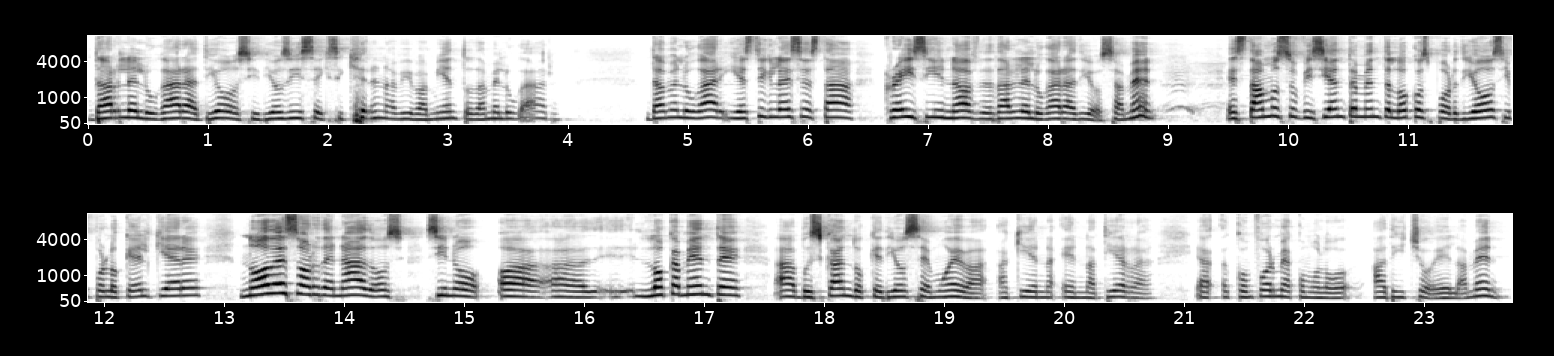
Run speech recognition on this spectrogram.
darle lugar a Dios. Y Dios dice, si quieren avivamiento, dame lugar, dame lugar. Y esta iglesia está crazy enough de darle lugar a Dios. Amén. Estamos suficientemente locos por Dios y por lo que Él quiere, no desordenados, sino ah, ah, locamente buscando que Dios se mueva aquí en, en la tierra, conforme a como lo ha dicho Él. Amén.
